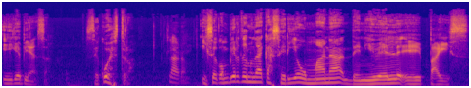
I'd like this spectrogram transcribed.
y ¿qué piensa? Secuestro Claro. y se convierte en una cacería humana de nivel eh, país.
